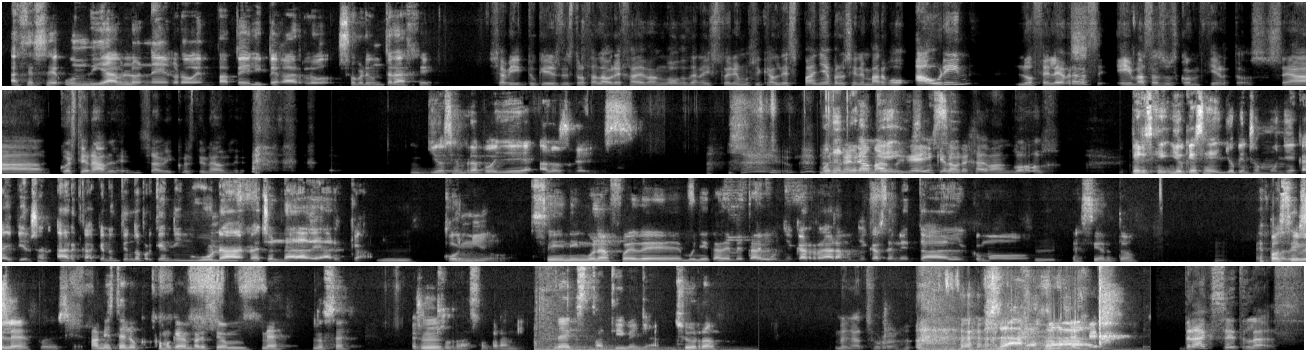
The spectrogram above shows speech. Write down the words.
hacerse un diablo negro en papel y pegarlo sobre un traje. Xavi, tú quieres destrozar la oreja de Van Gogh de la historia musical de España, pero sin embargo, Aurin lo celebras y vas a sus conciertos. O sea, cuestionable, Xavi, cuestionable. Yo siempre apoyé a los gays. bueno, no, era más gay que la oreja de Van Gogh. Pero es que yo qué sé, yo pienso en muñeca y pienso en arca, que no entiendo por qué ninguna no ha hecho nada de arca. Mm. Coño. Sí, ninguna fue de muñeca de metal. De muñeca rara, muñecas de metal, como. Mm, es cierto. Es posible. Puede ser, A mí este look como que me pareció meh, no sé. Es un mm. churrazo para mí. Next. Para ti. Churro. Venga, churro. Drag Setlas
